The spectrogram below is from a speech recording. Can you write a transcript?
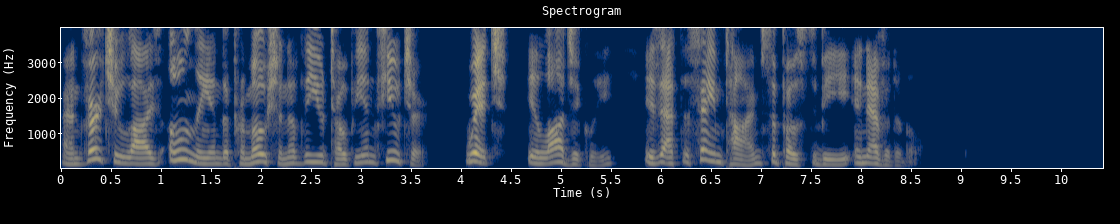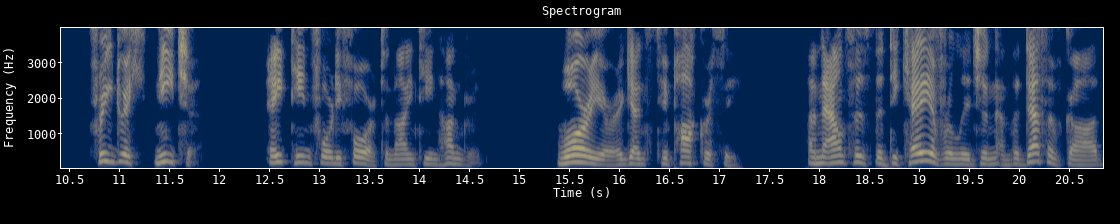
and virtue lies only in the promotion of the utopian future, which, illogically, is at the same time supposed to be inevitable. Friedrich Nietzsche, 1844 to 1900, warrior against hypocrisy, announces the decay of religion and the death of God,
